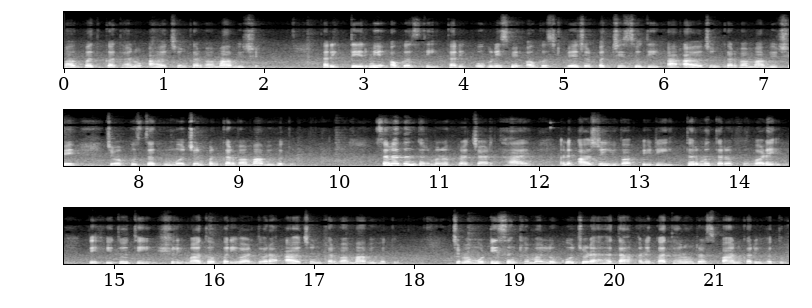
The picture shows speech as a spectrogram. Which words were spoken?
ભાગવત કથાનું આયોજન કરવામાં આવ્યું છે. તારીખ તેરમી ઓગસ્ટથી તારીખ ઓગણીસમી ઓગસ્ટ બે હજાર પચીસ સુધી આ આયોજન કરવામાં આવ્યું છે, જેમાં પુસ્તક વિમોચન પણ કરવામાં આવ્યું હતું. સનાતન ધર્મનો પ્રચાર થાય અને આજની યુવા પેઢી ધર્મ તરફ વળે તે હેતુથી શ્રી માધવ પરિવાર દ્વારા આયોજન કરવામાં આવ્યું હતું. જેમાં મોટી સંખ્યામાં લોકો જોડાયા હતા અને કથાનું રસપાન કર્યું હતું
